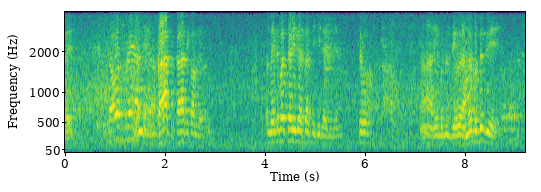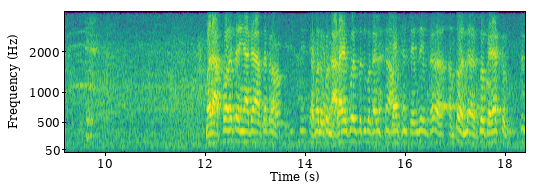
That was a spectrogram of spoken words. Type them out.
થાય. કળાથી કળાથી કામ લેવાનું. નહીં તો બધા ચડી જતા શીખી જાય બીજા શું? હા એ બધું જોઈએ અમે બધું જોઈએ. મારે આપવા હોય તો અહીંયા આગળ આવતા કરો. તમે લોકો નારાયકો બધું બગાડ્યું છે. આમ છે તેમ છે. આમ તો ગયા જ કરું. શું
